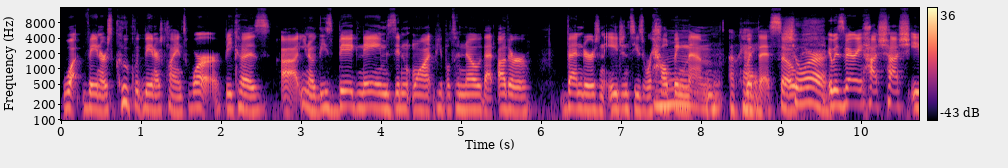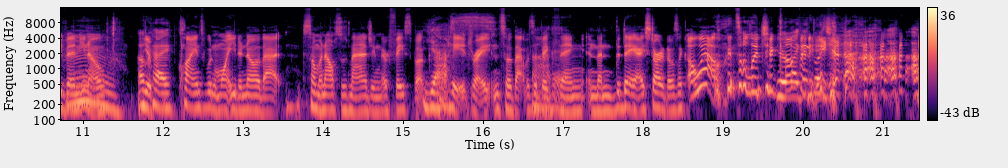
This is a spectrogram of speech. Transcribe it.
what Vayner's who Vayner's clients were because uh, you know these big names didn't want people to know that other vendors and agencies were helping them Mm, okay. with this. So Sure. Mm, it was very hush hush. Even you know. You know, okay. clients wouldn't want you to know that someone else was managing their Facebook Yes. page, right? And so that was a big it. thing. And then the day I started, I was like, "Oh wow, it's a legit You're like, company." it's legit.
